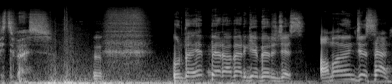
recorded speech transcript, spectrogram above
bitmez. Burada hep beraber gebereceğiz. Ama önce sen.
